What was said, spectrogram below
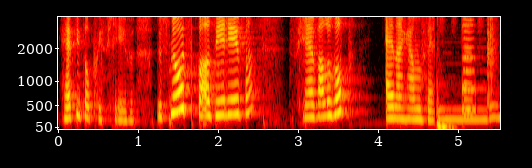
Heb je het opgeschreven? Dus noods, pauzeer even, schrijf alles op en dan gaan we verder.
